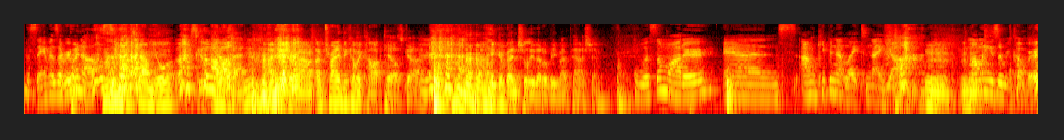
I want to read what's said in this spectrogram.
the same as everyone else. Moscow Mule. Moscow A la Mule. Ben. I made around. I'm trying to become a cocktails guy. I think eventually that'll be my passion. With some water, and I'm keeping it light tonight, y'all. Mm-hmm, Mama needs to recover.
